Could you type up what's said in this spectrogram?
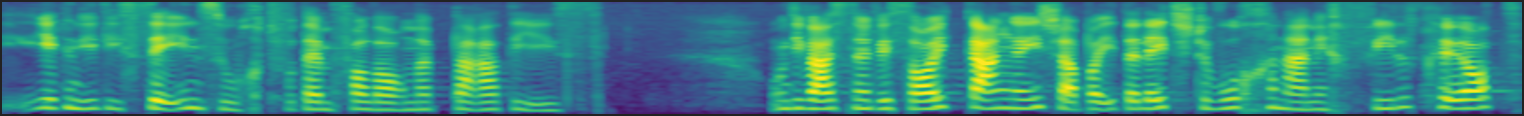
irgendwie die Sehnsucht von dem verlorenen Paradies. Und ich weiß nicht, wie es euch gegangen ist, aber in den letzten Wochen habe ich viel gehört,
